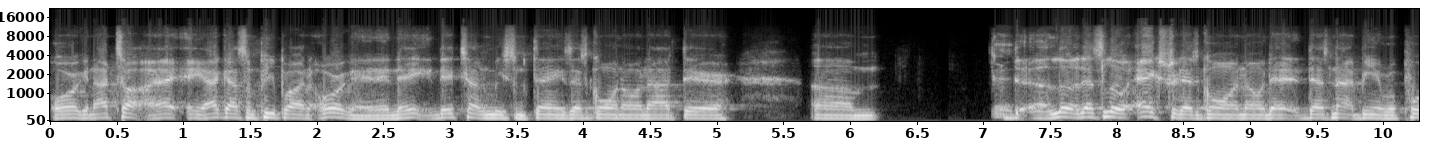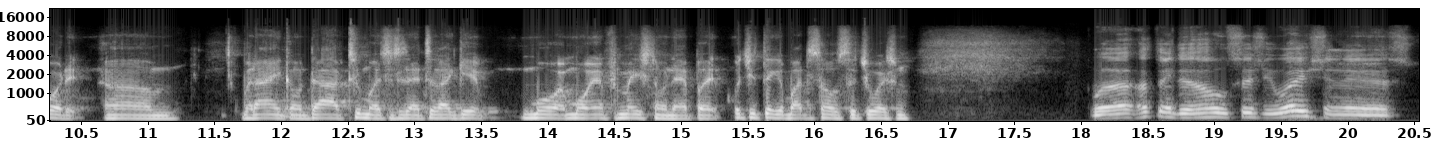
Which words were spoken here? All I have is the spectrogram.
Oregon. I talk. I, hey, I got some people out in Oregon, and they they telling me some things that's going on out there. Um, a little that's a little extra that's going on that that's not being reported. Um, but I ain't gonna dive too much into that till I get more more information on that. But what you think about this whole situation? Well, I think the whole situation is,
